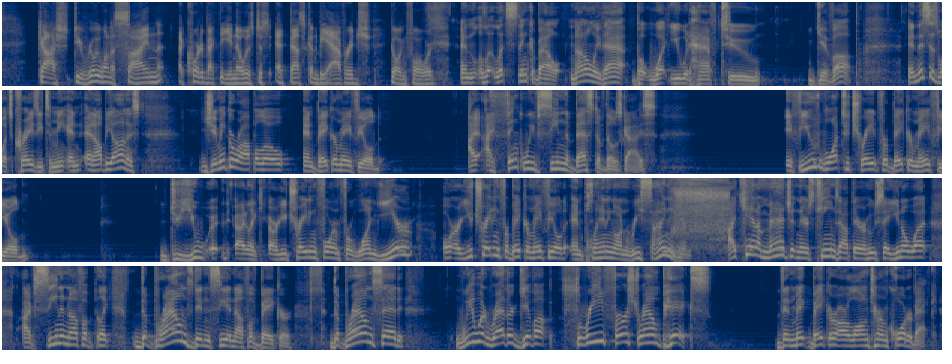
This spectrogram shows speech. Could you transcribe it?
gosh, do you really want to sign a quarterback that you know is just at best going to be average going forward? And let's think about not only that, but what you would have to give up. And this is what's crazy to me. And and I'll be honest, Jimmy Garoppolo and Baker Mayfield, I, I think we've seen the best of those guys. If you want to trade for Baker Mayfield, do you uh, like are you trading for him for one year? Or are you trading for Baker Mayfield and planning on re signing him? I can't imagine there's teams out there who say, you know what? I've seen enough of, like, the Browns didn't see enough of Baker. The Browns said, we would rather give up three first round picks than make Baker our long term quarterback.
